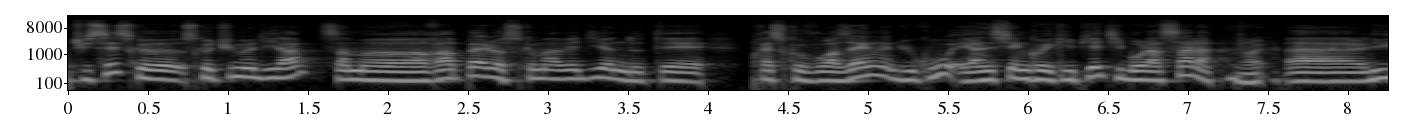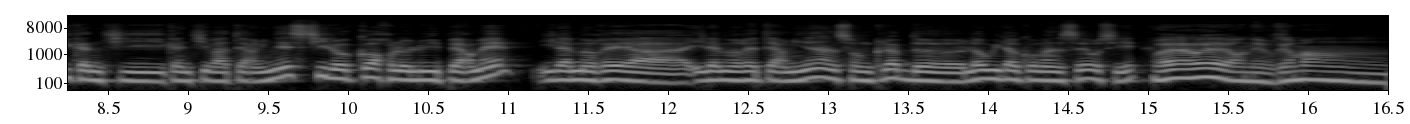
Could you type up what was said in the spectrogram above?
tu sais ce que, ce que tu me dis là? Ça me rappelle ce que m'avait dit un de tes presque voisins, du coup, et ancien coéquipier, Thibault Lassalle. Ouais. Lui, quand il, quand il va terminer, si le corps le lui permet, il aimerait, il aimerait terminer dans son club de là où il a commencé aussi. Ouais, ouais, on est vraiment,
